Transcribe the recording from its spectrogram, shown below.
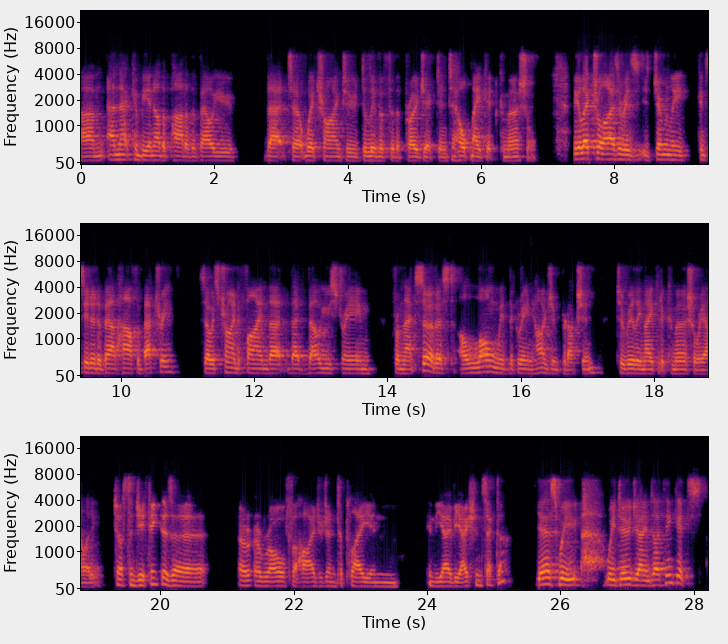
um, and that can be another part of the value that uh, we're trying to deliver for the project and to help make it commercial. The electrolyzer is, is generally considered about half a battery, so it's trying to find that that value stream from that service along with the green hydrogen production to really make it a commercial reality. Justin, do you think there's a, a, a role for hydrogen to play in in the aviation sector? Yes, we we do, James. I think it's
